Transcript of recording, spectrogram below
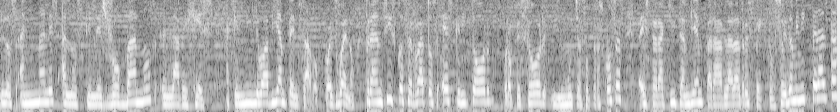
los animales a los que les robamos la vejez, a que ni lo habían pensado. Pues bueno, Francisco Cerratos, escritor, profesor y muchas otras cosas, estará aquí también para hablar al respecto. Soy Dominique Peralta,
